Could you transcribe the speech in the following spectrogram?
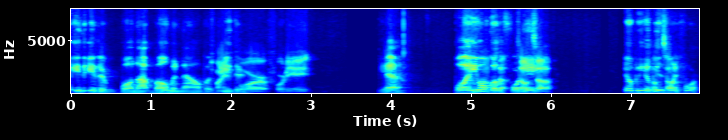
either either well, not Bowman now, but either 24 or 48. yeah. Well, he won't go to Delta- 48. Delta. He'll be he'll be the 24.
